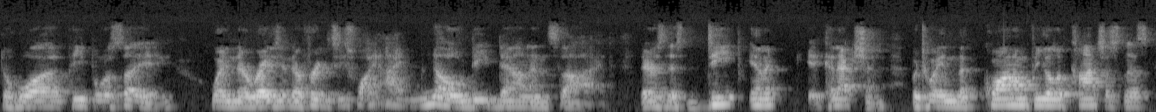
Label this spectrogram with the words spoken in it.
to what people are saying when they're raising their frequencies. Why I know deep down inside there's this deep in connection between the quantum field of consciousness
